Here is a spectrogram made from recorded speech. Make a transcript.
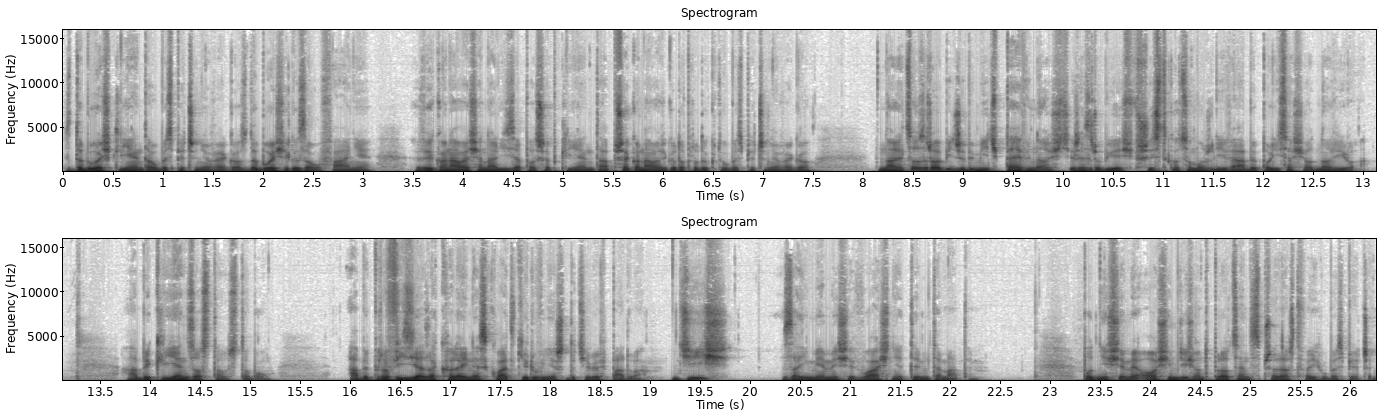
zdobyłeś klienta ubezpieczeniowego, zdobyłeś jego zaufanie, wykonałeś analizę potrzeb klienta, przekonałeś go do produktu ubezpieczeniowego. No ale co zrobić, żeby mieć pewność, że zrobiłeś wszystko, co możliwe, aby polisa się odnowiła, aby klient został z tobą, aby prowizja za kolejne składki również do ciebie wpadła? Dziś zajmiemy się właśnie tym tematem podniesiemy o 80% sprzedaż Twoich ubezpieczeń.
